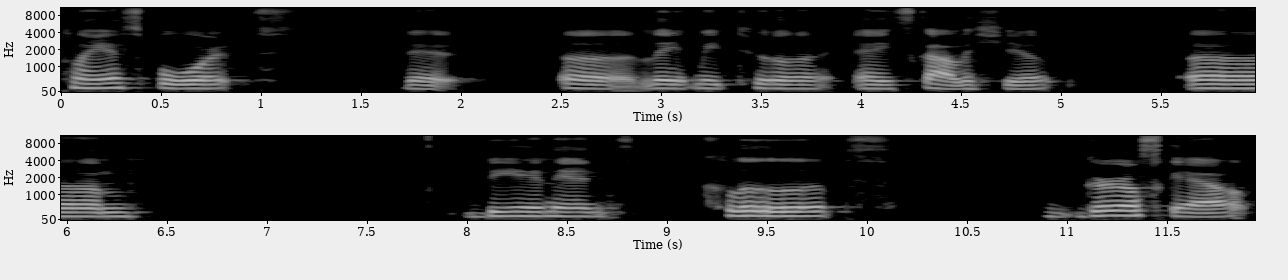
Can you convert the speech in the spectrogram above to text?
playing sports that uh, led me to a scholarship, um, being in clubs, Girl Scout,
